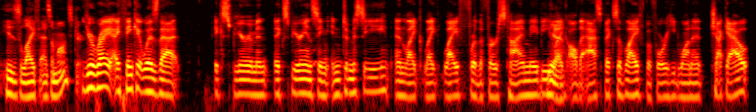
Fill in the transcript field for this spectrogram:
his life as a monster You're right. I think it was that experiment experiencing intimacy and like like life for the first time maybe Yeah. like all the aspects of life before he'd want to check out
